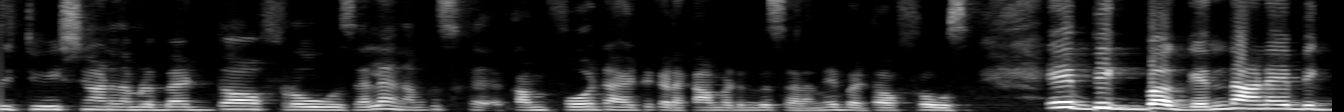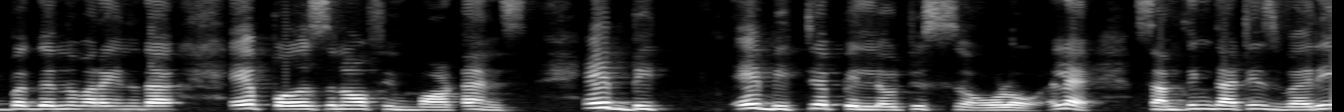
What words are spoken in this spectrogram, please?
സിറ്റുവേഷൻ ആണ് നമ്മൾ ബെഡ് ഓഫ് റോസ് അല്ലെ? നമുക്ക് കംഫർട്ട് ആയിട്ട് കിടക്കാൻ പറ്റുന്ന സ്ഥലം. A bed of rose a big bug എന്താണ് എ ബിഗ് ബഗ് എന്ന് പറയുന്നത്? A person of importance a bit a bitter pillow to swallow അല്ലെ? Something that is very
